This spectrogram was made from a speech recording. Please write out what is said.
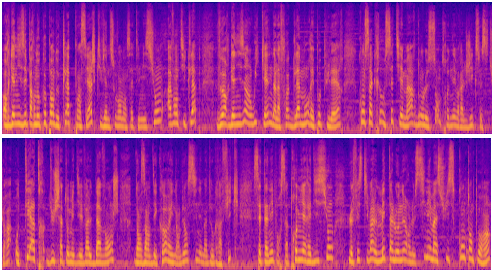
Organisé par nos copains de clap.ch qui viennent souvent dans cette émission, Avanticlap veut organiser un week-end à la fois glamour et populaire consacré au 7e art dont le centre névralgique se situera au théâtre du château médiéval d'Avanche dans un décor et une ambiance cinématographique. Cette année pour sa première édition, le festival met à l'honneur le cinéma suisse contemporain,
